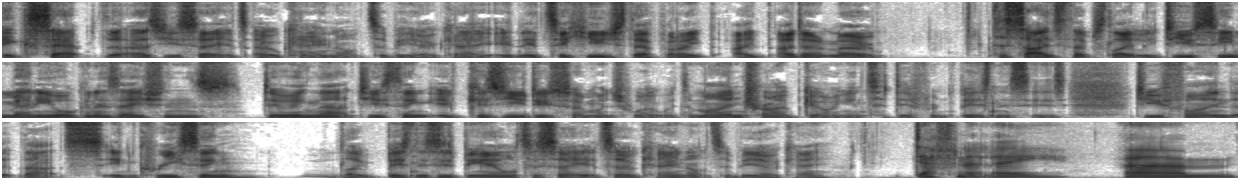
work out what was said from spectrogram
accept that, as you say, it's okay not to be okay. It, it's a huge step. And I, I, I don't know to sidestep slightly, do you see many organizations doing that? Do you think, because you do so much work with the Mind Tribe going into different businesses, do you find that that's increasing? Like businesses being able to say it's okay not to be okay? Definitely. Um,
